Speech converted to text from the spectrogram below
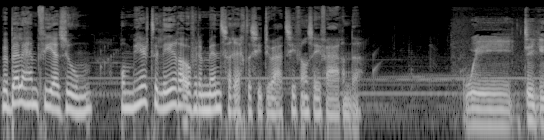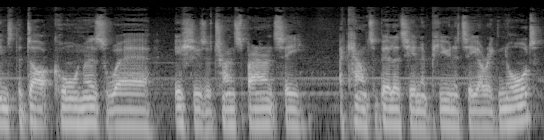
We bellen hem via Zoom om meer te leren over de mensenrechten situatie van zeevarenden. We dig into the dark corners where issues of transparency, accountability, and impunity are ignored.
